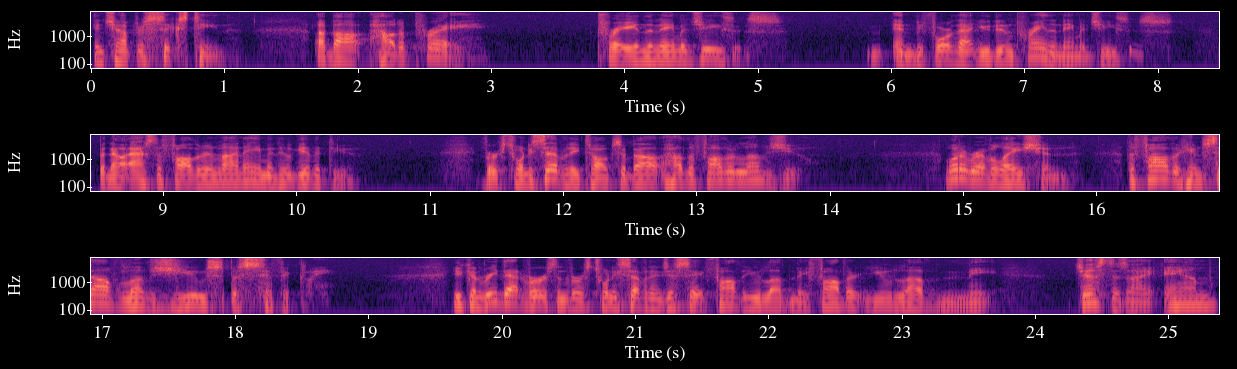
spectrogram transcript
in chapter 16 about how to pray. Pray in the name of Jesus. And before that, you didn't pray in the name of Jesus. But now ask the Father in my name, and he'll give it to you. Verse 27, he talks about how the Father loves you. What a revelation. The Father himself loves you specifically. You can read that verse in verse 27 and just say, Father, you love me. Father, you love me. Just as I am,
